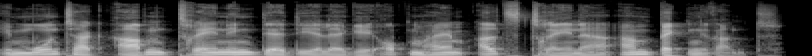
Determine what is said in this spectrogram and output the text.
im Montagabendtraining der DLRG Oppenheim als Trainer am Beckenrand.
